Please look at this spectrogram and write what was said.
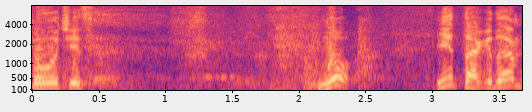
получить. Ну, и тогда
